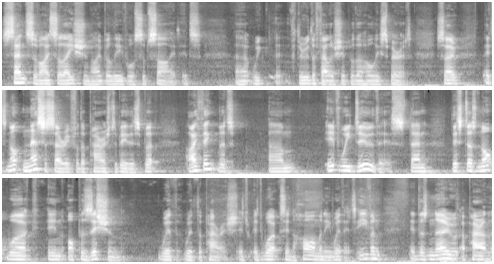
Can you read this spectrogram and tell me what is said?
sense of isolation, I believe, will subside. It's uh, we, through the fellowship of the Holy Spirit. So it's not necessary for the parish to be this, but I think that um, if we do this, then this does not work in opposition with with the parish. It, it works in harmony with it. Even if there's no apparent,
